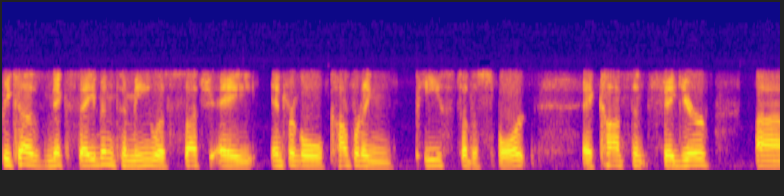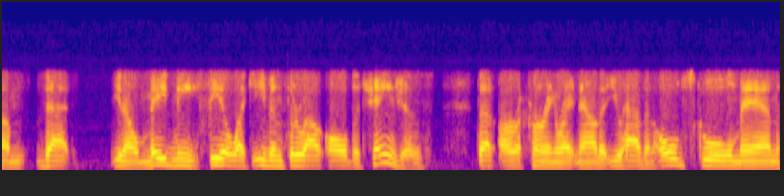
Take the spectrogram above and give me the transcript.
because Nick Saban to me was such a integral, comforting piece to the sport, a constant figure um, that you know, made me feel like even throughout all the changes that are occurring right now, that you have an old school man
